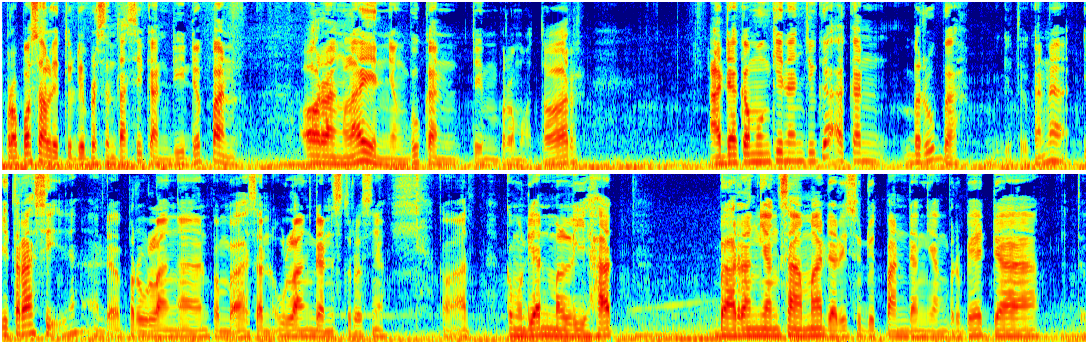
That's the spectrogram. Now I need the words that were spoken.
proposal itu dipresentasikan di depan orang lain yang bukan tim promotor ada kemungkinan juga akan berubah begitu. Karena iterasi ya. Ada perulangan pembahasan ulang dan seterusnya. Kemudian melihat barang yang sama dari sudut pandang yang berbeda gitu.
